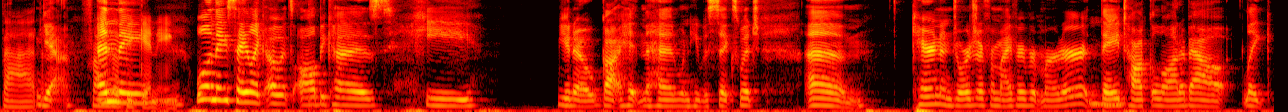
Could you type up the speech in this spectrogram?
bad. yeah. From and the they, beginning. Well, and they say like, oh, it's all because he, you know, got hit in the head when he was six. Which, um, Karen and Georgia from My Favorite Murder, they talk a lot about like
